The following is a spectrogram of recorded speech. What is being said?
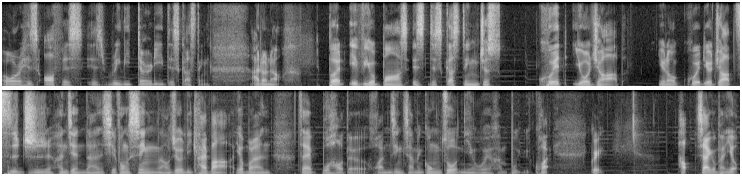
or his office is really dirty, disgusting. I don't know. But if your boss is disgusting, just quit your job You know quit your job 辞职很简单，写封信然后就离开吧，要不然在不好的环境下面工作，你也会很不愉快。Great，好，下一个朋友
